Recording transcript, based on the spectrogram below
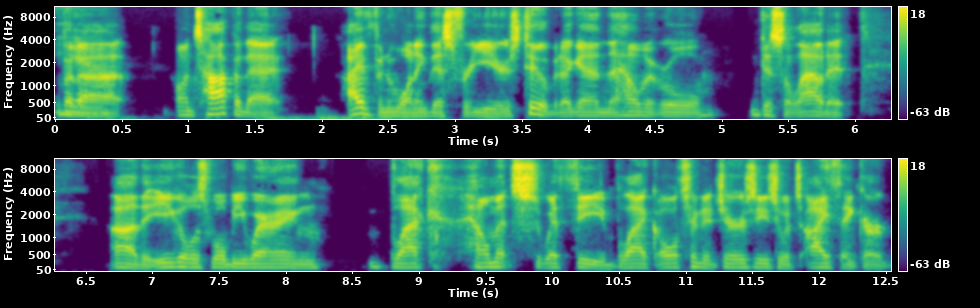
But Yeah. uh on top of that, I've been wanting this for years too, but again, the helmet rule disallowed it. Uh the Eagles will be wearing black helmets with the black alternate jerseys, which I think are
